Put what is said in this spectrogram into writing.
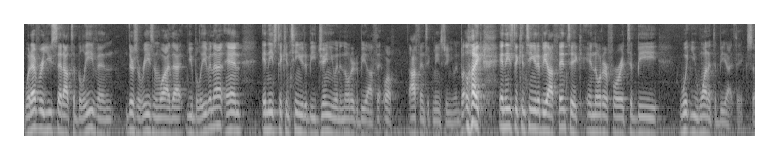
whatever you set out to believe in there's a reason why that you believe in that and it needs to continue to be genuine in order to be authentic well authentic means genuine but like it needs to continue to be authentic in order for it to be what you want it to be i think so.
